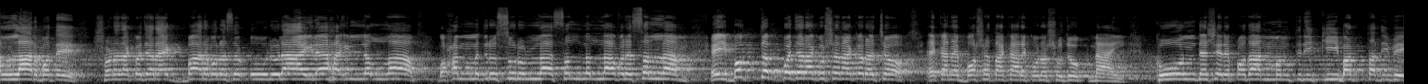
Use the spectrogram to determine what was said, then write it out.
আল্লাহর পথে। রাখো যারা একবার বলেছে, কুলু লা ইলাহা ইল্লাল্লাহ সাল্লাল্লাহু আলাইহি সাল্লাম। এই বক্তব্য যারা ঘোষণা করেছ, এখানে বসে থাকার কোনো সুযোগ নাই। কোন দেশের প্রধানমন্ত্রী কি বার্তা দিবে,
